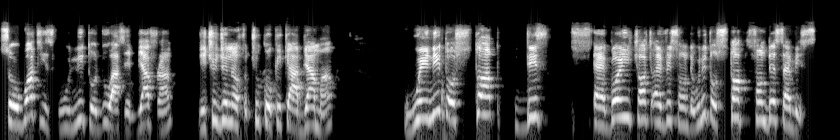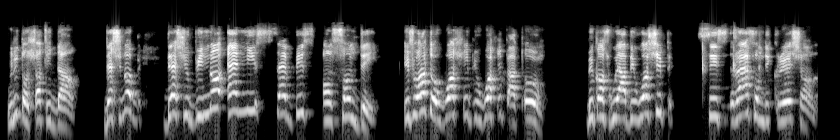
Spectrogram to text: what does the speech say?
So what is we need to do as a biafran the children of Chukwuokike Abiama we need to stop this uh, going church every Sunday. We need to stop Sunday service. We need to shut it down. There should not be, there should be no any service on Sunday. If you want to worship, you worship at home. Because we have been worship since right from the creation.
